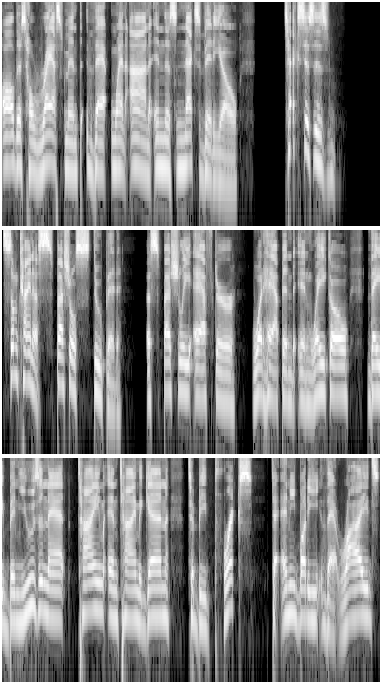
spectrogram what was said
all this harassment that went on in this next video. Texas is some kind of special stupid, especially after what happened in Waco. They've been using that time and time again to be pricks to anybody that rides.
